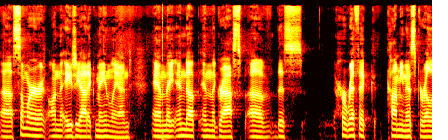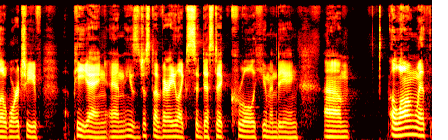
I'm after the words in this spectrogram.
uh, somewhere on the Asiatic mainland, and they end up in the grasp of this horrific communist guerrilla war chief, P. Yang, and he's just a very like sadistic, cruel human being. Um, along with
